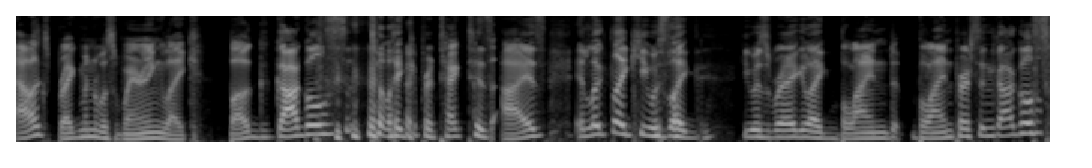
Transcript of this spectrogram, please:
Alex Bregman was wearing like bug goggles to like protect his eyes. It looked like he was like he was wearing like blind blind person goggles.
